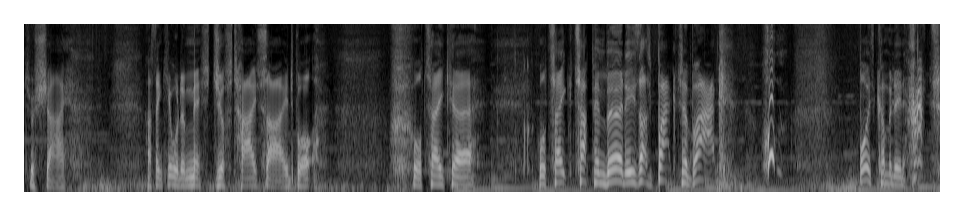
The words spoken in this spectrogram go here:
Just shy. I think it would have missed just high side, but we'll take uh, we'll take tapping birdies. That's back to back. Whew. Boys coming in hot.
